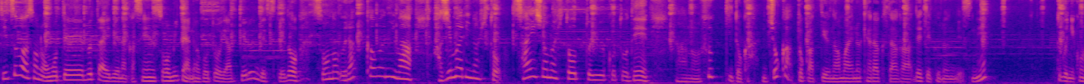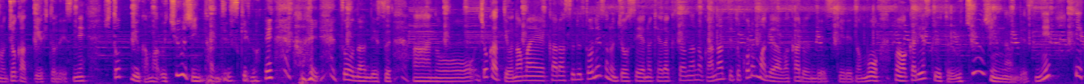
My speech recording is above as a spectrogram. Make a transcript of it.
実はその表舞台でなんか戦争みたいなことをやってるんですけど、その裏側には始まりの人、最初の人ということで、あの、復帰とか、除下とかっていう名前のキャラクターが出てくるんですね。特にこのジョカっていう人ですね。人っていうか、まあ宇宙人なんですけどね。はい。そうなんです。あの、ジョカっていう名前からするとね、その女性のキャラクターなのかなってところまではわかるんですけれども、まあわかりやすく言うと宇宙人なんですね。で、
